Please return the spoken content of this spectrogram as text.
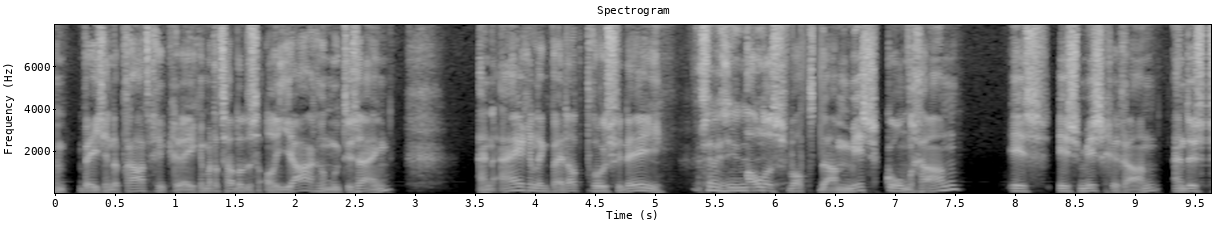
een beetje in de praat gekregen. Maar dat zou er dus al jaren moeten zijn. En eigenlijk bij dat procedé, in- alles wat daar mis kon gaan, is, is misgegaan. En dus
